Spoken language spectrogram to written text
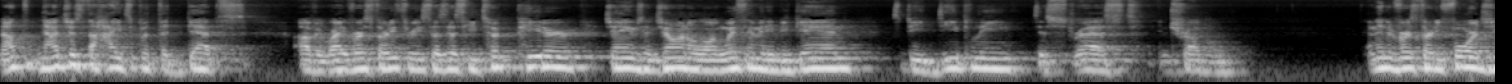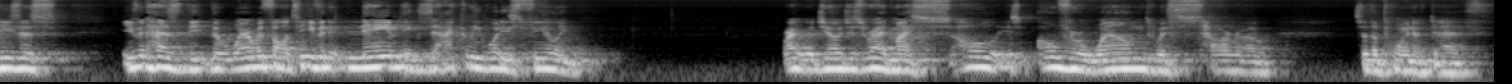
Not, not just the heights, but the depths of it, right? Verse 33 says this He took Peter, James, and John along with him, and he began to be deeply distressed and troubled. And then in verse 34, Jesus even has the, the wherewithal to even name exactly what he's feeling. Right, what Joe just read, my soul is overwhelmed with sorrow to the point of death.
